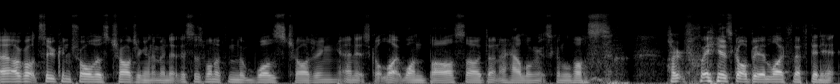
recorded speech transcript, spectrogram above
Uh, I've got two controllers charging in a minute. This is one of them that was charging, and it's got like one bar, so I don't know how long it's going to last. Hopefully it's got a bit of life left in it.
